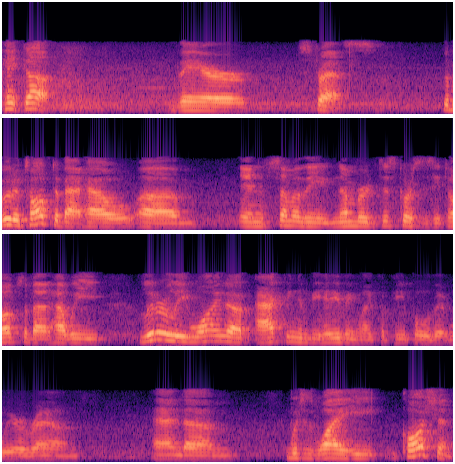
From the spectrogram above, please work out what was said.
pick up their stress. The Buddha talked about how, um, in some of the numbered discourses, he talks about how we literally wind up acting and behaving like the people that we're around. And um, which is why he cautioned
